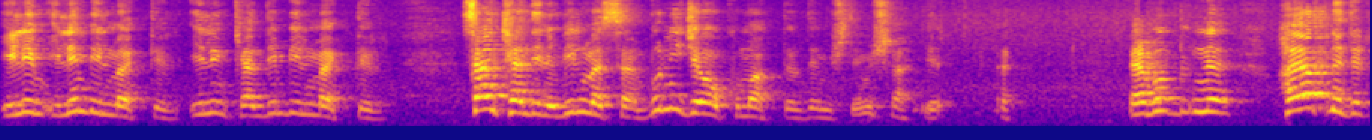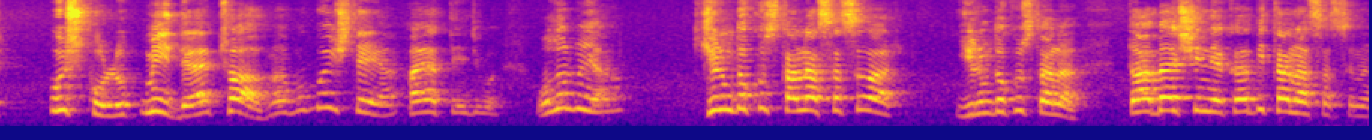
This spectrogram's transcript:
İlim ilim bilmektir. İlim kendin bilmektir. Sen kendini bilmesen bu nice okumaktır demiş değil mi şair? E bu ne? Hayat nedir? Uşkurluk, mide, çoğalma. Bu, bu işte ya. Hayat deyince bu. Olur mu ya? 29 tane hassası var. 29 tane. Daha ben şimdiye kadar bir tane hassasını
